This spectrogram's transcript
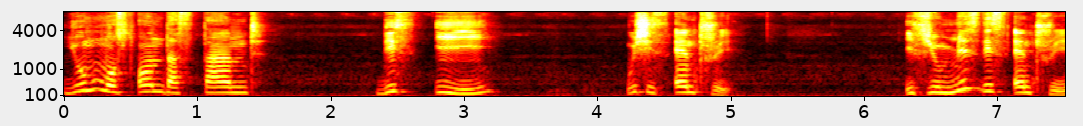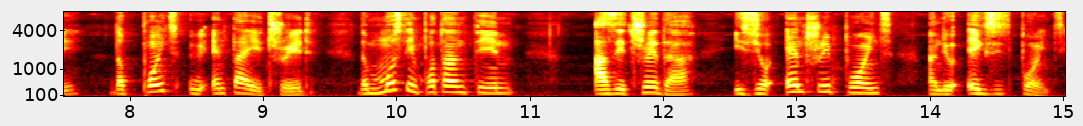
you must understand this e which is entry. If you miss this entry the point you enter a trade the most important thing as a trader is your entry point and your exit point.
